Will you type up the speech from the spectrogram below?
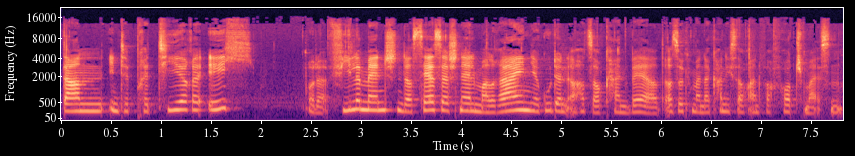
dann interpretiere ich oder viele Menschen das sehr, sehr schnell mal rein, ja gut, dann hat es auch keinen Wert. Also ich meine, da kann ich es auch einfach fortschmeißen.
